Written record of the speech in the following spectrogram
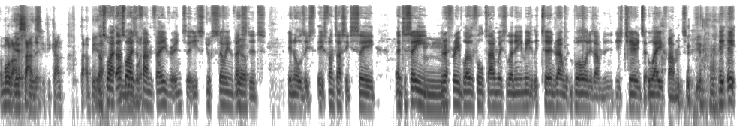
And more of that Yes, on Saturday, please. if you can. That'd be That's why. That's why he's a fan favorite, isn't it? He's just so invested in us. It's it's fantastic to see, and to see Mm. the referee blow the full time whistle, and he immediately turns around with the ball in his hand and he's cheering to away fans. Yeah. it, it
